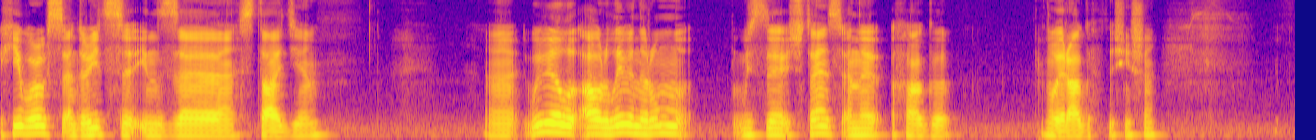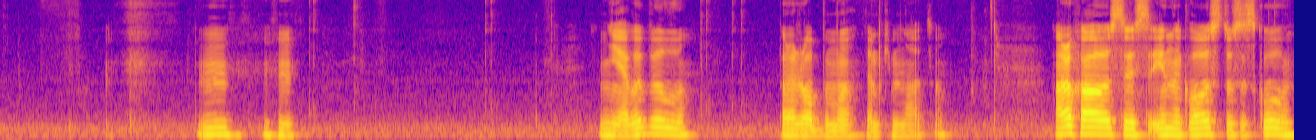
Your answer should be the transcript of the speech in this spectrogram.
He works and reads in the study. Uh, we will our living room with the stands and a hug. Ой, раг, точніше. М, мгм. Ні, we will переробимо там кімнату. Our house is in close to the school.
